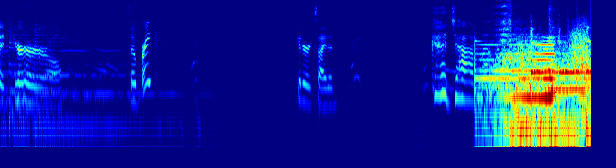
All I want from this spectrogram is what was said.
Good girl. So break. Get her excited. Good job, Lily.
